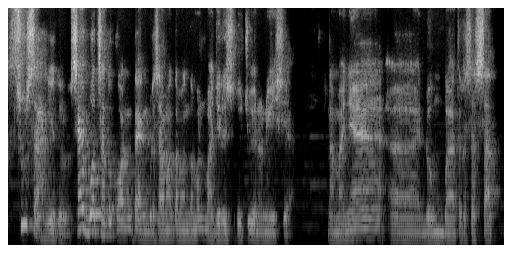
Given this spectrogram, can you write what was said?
susah gitu loh. Saya buat satu konten bersama teman-teman Majelis Lucu Indonesia. Namanya uh, Domba Tersesat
